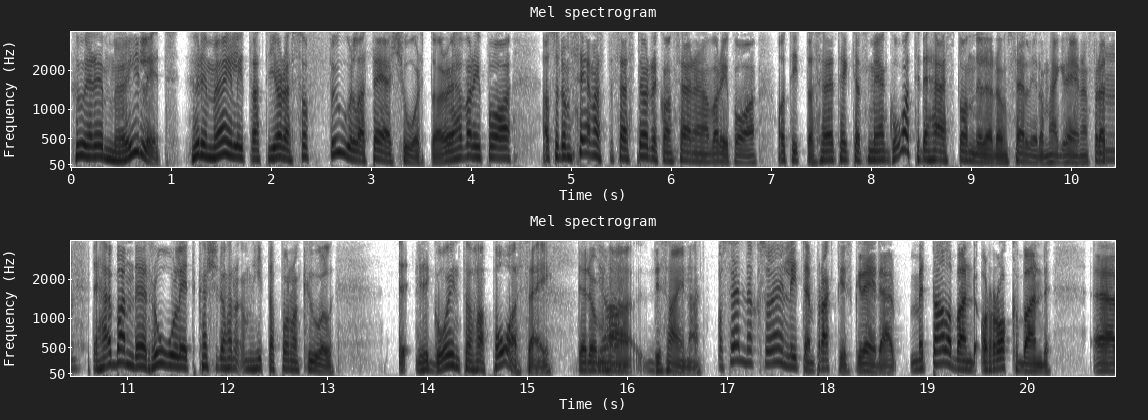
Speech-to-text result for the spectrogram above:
hur är det möjligt? Hur är det möjligt att göra så fula t-skjortor? Jag har varit på, alltså de senaste så här större konserterna jag varit på och tittat, så jag tänkt att men jag går till det här ståndet där de säljer de här grejerna, för att Mm. det här bandet är roligt, kanske de har hittat på något kul. Eh, Det går inte att ha på sig det de Ja. har designat. Och sen också en liten praktisk grej där. Metallband och rockband, eh,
